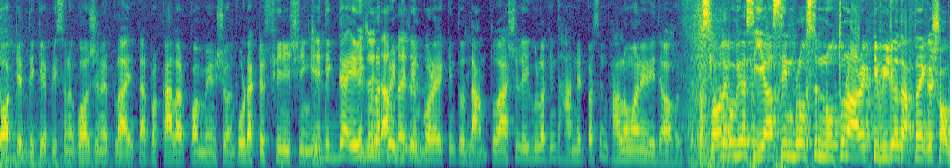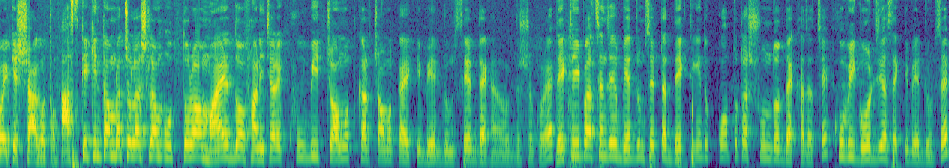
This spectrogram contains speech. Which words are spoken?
লকের দিকে পিছনে গর্জনের প্লাই তারপর কালার কম্বিনেশন প্রোডাক্টের ফিনিশিং এই দিক দিয়ে এইগুলো ডিপেন্ড করে কিন্তু দাম। তো আসলে এইগুলো কিন্তু হান্ড্রেড পার্সেন্ট ভালো মানেরই দেওয়া হয়েছে। আসসালামু আলাইকুম ভিউয়ার্স ইয়াসিন ব্লগস নতুন আরেকটি ভিডিওতে আপনাদেরকে সবাইকে স্বাগতম। আজকে কিন্তু আমরা চলে আসলাম উত্তরা মায়ের দোয়া ফার্নিচারে খুবই চমৎকার চমৎকার একটি বেডরুম সেট দেখানোর উদ্দেশ্য করে। দেখতেই পাচ্ছেন যে বেডরুম সেটটা দেখতে কিন্তু কতটা সুন্দর দেখা যাচ্ছে। খুবই গর্জিয়াস একটি বেডরুম সেট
